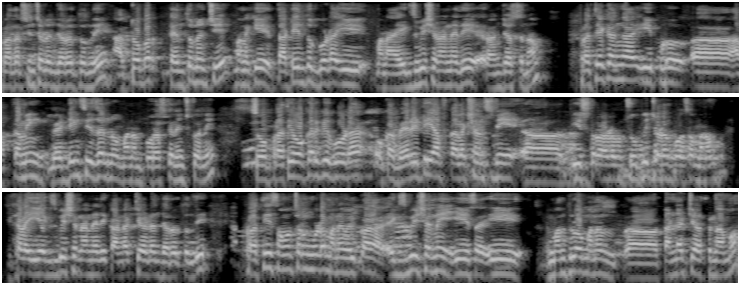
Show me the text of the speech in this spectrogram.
ప్రదర్శించడం జరుగుతుంది. అక్టోబర్ టెన్త్ నుంచి మనకి థర్టీన్త్ కూడా ఈ మన ఎగ్జిబిషన్ అనేది రన్ చేస్తున్నాం. ప్రత్యేకంగా ఇప్పుడు అప్కమింగ్ వెడ్డింగ్ సీజన్ను మనం పురస్కరించుకొని సో ప్రతి ఒక్కరికి కూడా ఒక వెరైటీ ఆఫ్ కలెక్షన్స్ని తీసుకురావడం చూపించడం కోసం మనం ఇక్కడ ఈ ఎగ్జిబిషన్ అనేది కండక్ట్ చేయడం జరుగుతుంది. ప్రతి సంవత్సరం కూడా మనం యొక్క ఎగ్జిబిషన్ని ఈ మంత్లో మనం కండక్ట్ చేస్తున్నాము.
